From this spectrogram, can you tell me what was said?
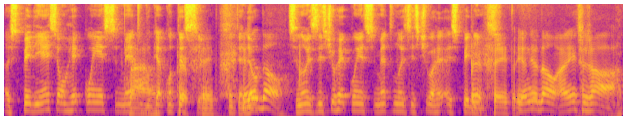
a experiência é um reconhecimento ah, do que aconteceu. Perfeito. Entendeu? Nildão, Se não existiu o reconhecimento, não existiu a experiência. Perfeito. E Nildão, a gente já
